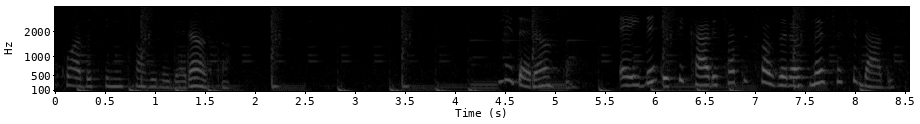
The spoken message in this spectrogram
com a definição de liderança? Liderança é identificar e satisfazer as necessidades.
